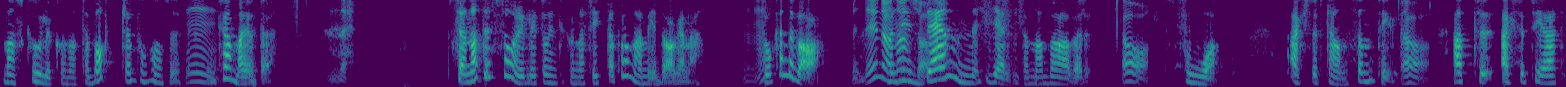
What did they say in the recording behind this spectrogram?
man skulle kunna ta bort en funktionsnedsättning. Mm. Kan man ju inte. Nej. Sen att det är sorgligt att inte kunna sitta på de här middagarna, Mm. så kan det vara. Men det är en Men det är den hjälpen man behöver Ja, få acceptansen till. ja. Att acceptera att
